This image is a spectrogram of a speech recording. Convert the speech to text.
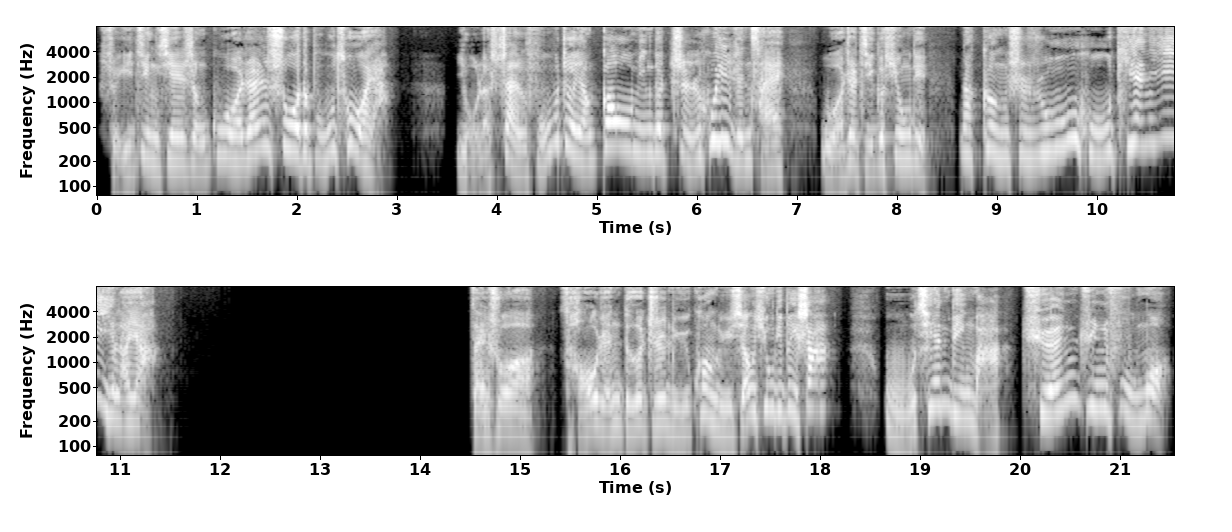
水镜先生果然说的不错呀。”有了单福这样高明的指挥人才，我这几个兄弟那更是如虎添翼了呀。再说，曹仁得知吕旷、吕翔兄弟被杀，五千兵马全军覆没，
